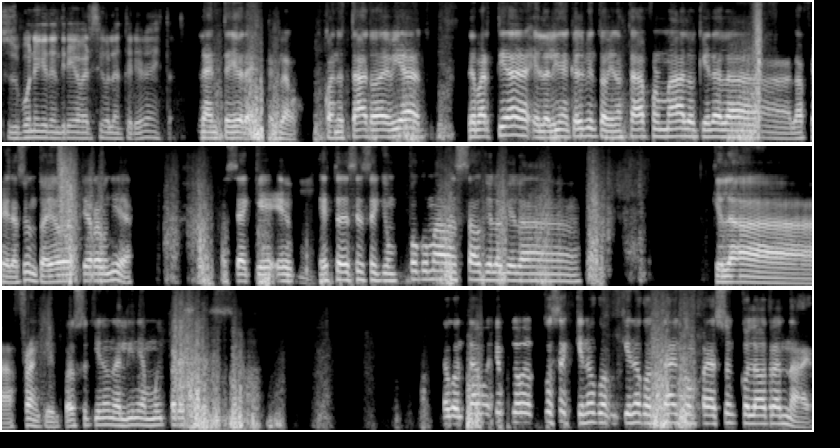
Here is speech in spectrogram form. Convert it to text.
Se supone que tendría que haber sido la anterior a esta. La anterior a esta, claro. Cuando estaba todavía de partida en la línea Kelvin, todavía no estaba formada lo que era la, la Federación, todavía no era Tierra Unida. O sea que eh, Mm. esto debe ser que un poco más avanzado que lo que la que la Franklin, por eso tiene una línea muy parecida. No contaba, por ejemplo, cosas que no, que no contaba en comparación con las otras naves.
